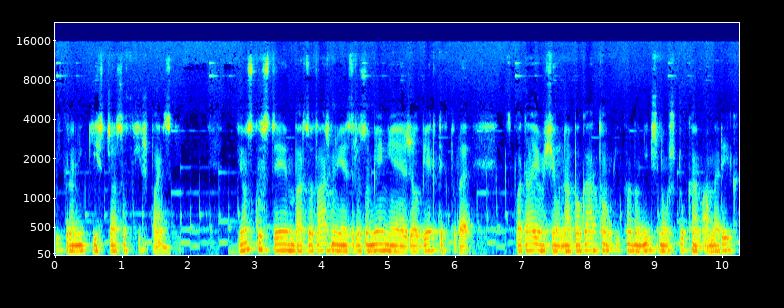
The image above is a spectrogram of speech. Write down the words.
i kroniki z czasów hiszpańskich. W związku z tym bardzo ważne jest zrozumienie, że obiekty, które składają się na bogatą i sztukę Ameryk,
